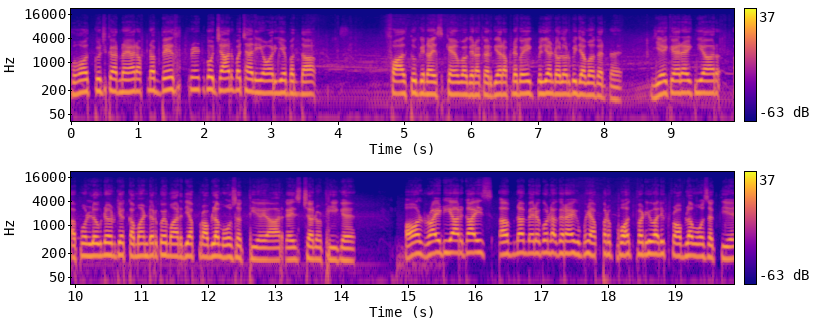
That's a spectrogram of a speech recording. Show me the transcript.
बहुत कुछ करना है यार, अपना बेस्ट फ्रेंड को जान बचानी है और ये बंदा फालतू गिना स्कैम वगैरह कर दिया और अपने को एक बिलियन डॉलर भी जमा करना है। ये कह रहा है कि यार अपन लोग ने उनके कमांडर को मार दिया प्रॉब्लम हो सकती है यार गाइस चलो ठीक है। और राइट यार गाइस अब ना मेरे को लग रहा है कि यहाँ पर बहुत बड़ी वाली प्रॉब्लम हो सकती है,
